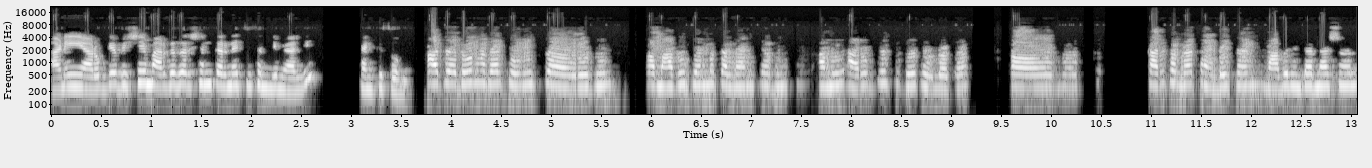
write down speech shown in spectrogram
आणि आरोग्याविषयी मार्गदर्शन करण्याची संधी मिळाली. थँक्यू सो मच आज दोन हजार चोवीस रोजी माझं महावीर जन्म कल्याणच्या दिवशी आम्ही आरोग्य शिबिर ठेवलं होतं. कार्यक्रमात फाउंडेशन महावीर इंटरनॅशनल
